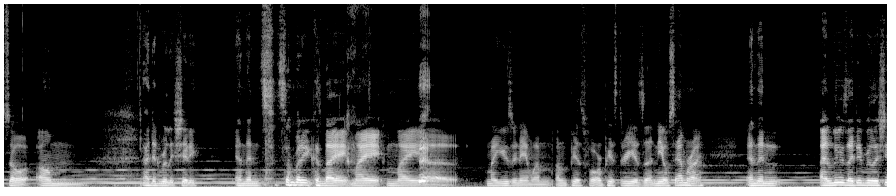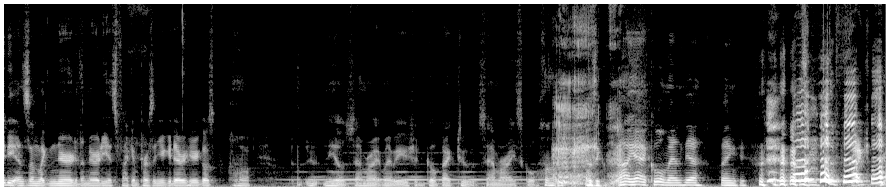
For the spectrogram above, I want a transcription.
So um, I did really shitty, and then somebody because my my my uh, my username on on PS4 or PS3 is uh, Neo Samurai, and then I lose. I did really shitty, and some like nerd, the nerdiest fucking person you could ever hear goes, oh, Neo Samurai, maybe you should go back to samurai school. I was like, oh yeah, cool, man. Yeah, thank you. What the fuck?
